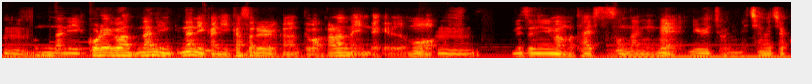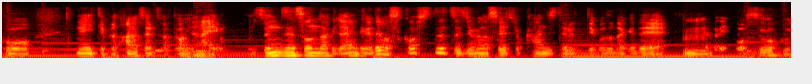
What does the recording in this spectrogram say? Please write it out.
うん。そんなにこれが何何かに生かされるかなんてわからないんだけれども、うん。別に今も大してそんなにね、流暢にめちゃめちゃこう、ネイティブで話せるとかってわけじゃないよ。全然そんなわけじゃないんだけど、でも少しずつ自分の成長を感じてるっていうことだけで、うん。やっぱりこうすごく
